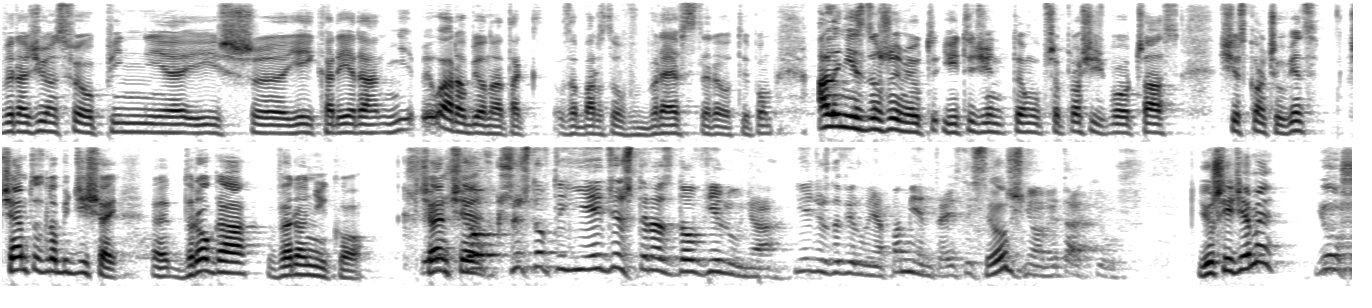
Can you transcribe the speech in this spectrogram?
wyraziłem swoją opinię, iż e, jej kariera nie była robiona tak za bardzo wbrew stereotypom, ale nie zdążyłem jej tydzień temu przeprosić, bo czas się skończył. Więc chciałem to zrobić dzisiaj. E, Droga Weroniko, chciałem cię. Krzysztof, Krzysztof, ty jedziesz teraz do Wielunia. Jedziesz do Wielunia, pamiętaj, jesteś spóźniony, tak już. Już jedziemy? Już.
